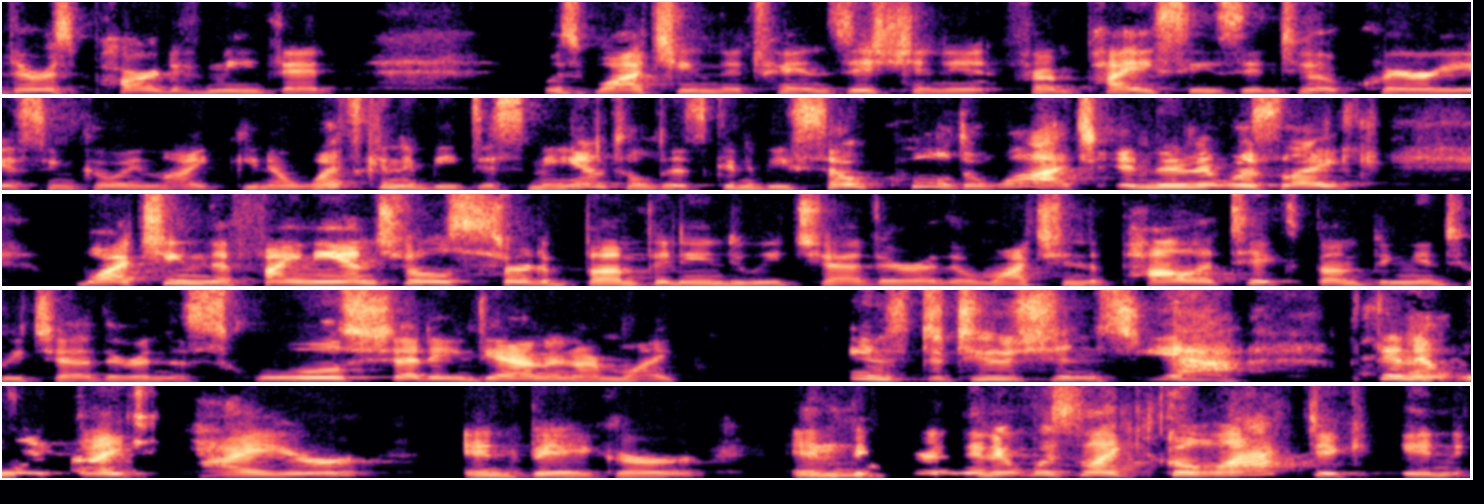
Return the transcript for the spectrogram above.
there was part of me that was watching the transition from Pisces into Aquarius and going like, you know, what's going to be dismantled? It's going to be so cool to watch. And then it was like, watching the financials sort of bumping into each other and then watching the politics bumping into each other and the schools shutting down and i'm like institutions. Yeah. But then it went like higher and bigger and bigger. And then it was like galactic. And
